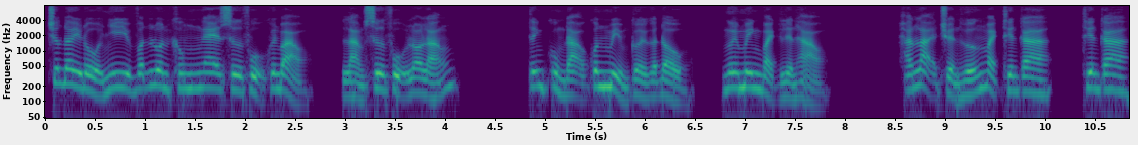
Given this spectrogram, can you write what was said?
trước đây đồ nhi vẫn luôn không nghe sư phụ khuyên bảo, làm sư phụ lo lắng. Tinh cùng đạo quân mỉm cười gật đầu, ngươi minh bạch liền hảo. Hắn lại chuyển hướng mạch thiên ca, thiên ca,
